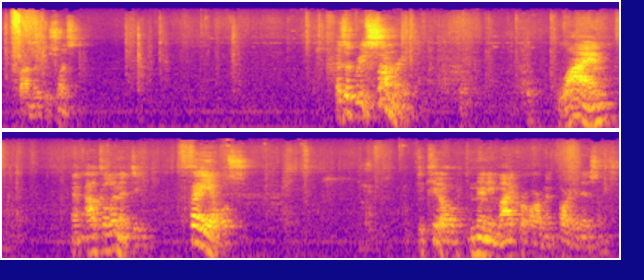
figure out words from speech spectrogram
by Mr. Swenson. As a brief summary, lime and alkalinity fails to kill many microorganisms.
